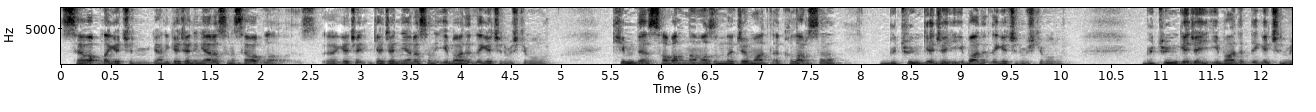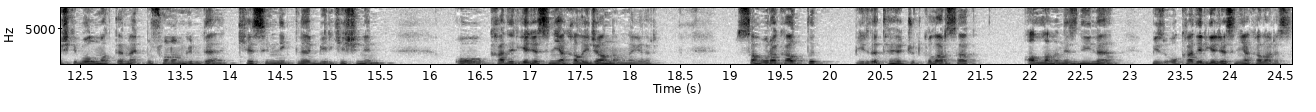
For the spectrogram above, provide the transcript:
sevapla geçirmiş. Yani gecenin yarısını sevapla e, gece, gecenin yarısını ibadetle geçirmiş gibi olur. Kim de sabah namazında cemaatle kılarsa bütün geceyi ibadetle geçirmiş gibi olur. Bütün geceyi ibadetle geçirmiş gibi olmak demek bu son 10 günde kesinlikle bir kişinin o Kadir gecesini yakalayacağı anlamına gelir. Sahura kalktık bir de teheccüd kılarsak Allah'ın izniyle biz o Kadir gecesini yakalarız.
